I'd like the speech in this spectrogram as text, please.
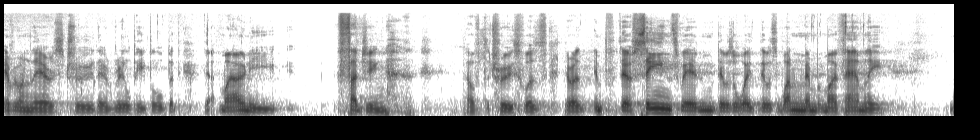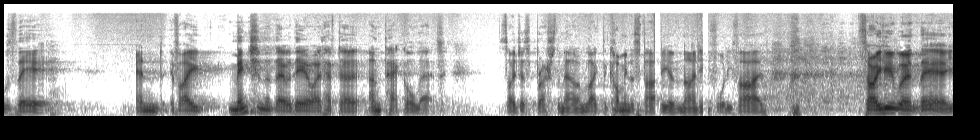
Everyone there is true. They're real people. But my only fudging of the truth was there are there are scenes where there was always there was one member of my family was there, and if I mentioned that they were there, I'd have to unpack all that. So I just brushed them out. I'm like the Communist Party of 1945. Sorry, you weren't there.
